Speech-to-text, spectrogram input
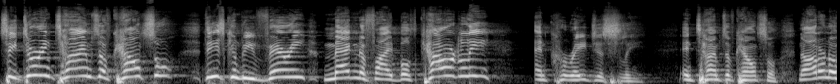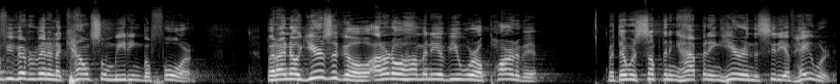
See, during times of counsel, these can be very magnified, both cowardly and courageously in times of counsel. Now, I don't know if you've ever been in a council meeting before, but I know years ago, I don't know how many of you were a part of it, but there was something happening here in the city of Hayward.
